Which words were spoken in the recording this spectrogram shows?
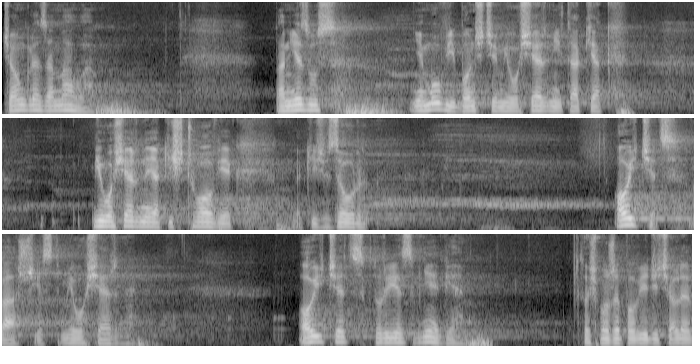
Ciągle za mała. Pan Jezus nie mówi, bądźcie miłosierni tak jak miłosierny jakiś człowiek, jakiś wzór. Ojciec wasz jest miłosierny. Ojciec, który jest w niebie. Ktoś może powiedzieć, ale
